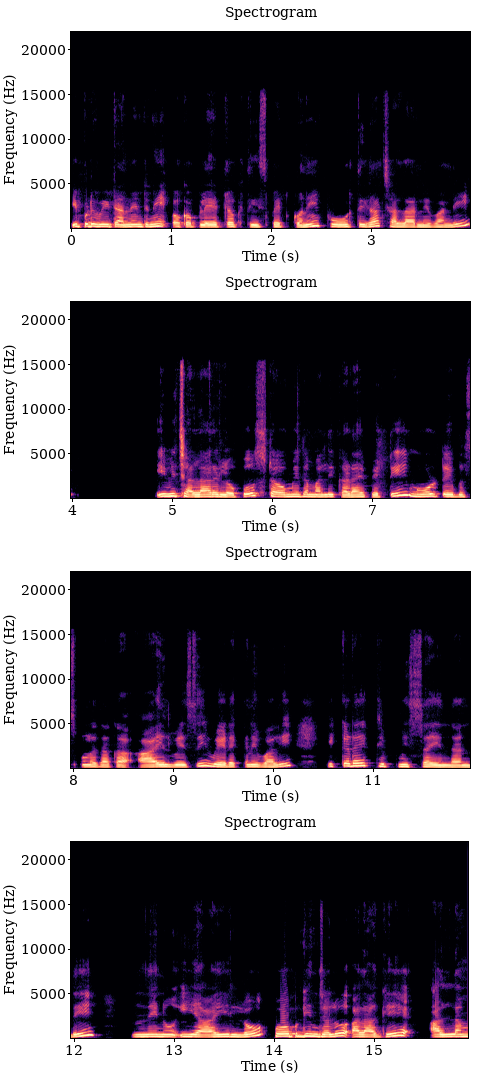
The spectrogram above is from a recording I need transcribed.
ఇప్పుడు వీటన్నింటిని ఒక ప్లేట్లోకి తీసి పెట్టుకొని పూర్తిగా చల్లారనివ్వండి. ఇవి చల్లారేలోపు స్టవ్ మీద మళ్ళీ కడాయి పెట్టి మూడు టేబుల్ స్పూన్ల దాకా ఆయిల్ వేసి వేడెక్కనివ్వాలి. ఇక్కడే క్లిప్ మిస్ అయిందండి నేను ఈ ఆయిల్లో పోపు గింజలు అలాగే అల్లం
